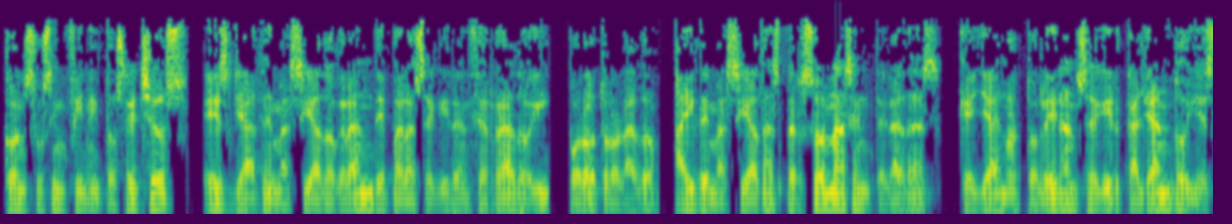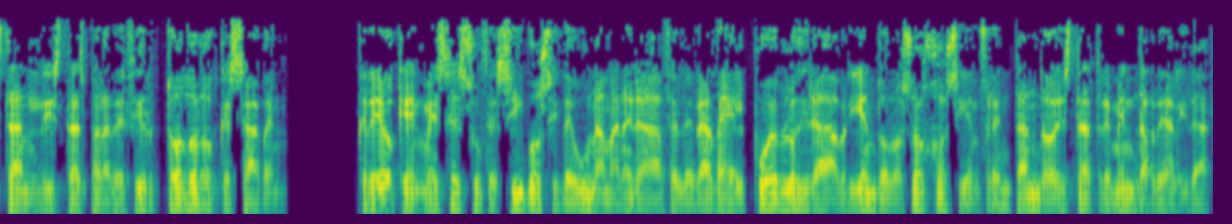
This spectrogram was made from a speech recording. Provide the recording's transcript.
con sus infinitos hechos, es ya demasiado grande para seguir encerrado y, por otro lado, hay demasiadas personas enteradas, que ya no toleran seguir callando y están listas para decir todo lo que saben. Creo que en meses sucesivos y de una manera acelerada el pueblo irá abriendo los ojos y enfrentando esta tremenda realidad.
